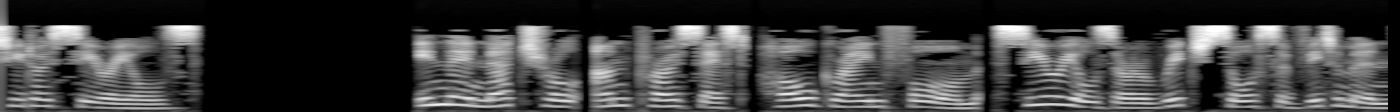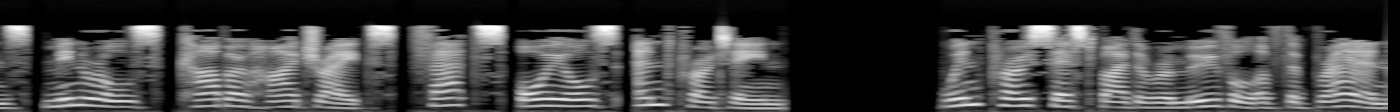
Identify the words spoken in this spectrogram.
pseudocereals. In their natural, unprocessed, whole grain form, cereals are a rich source of vitamins, minerals, carbohydrates, fats, oils, and protein. When processed by the removal of the bran,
